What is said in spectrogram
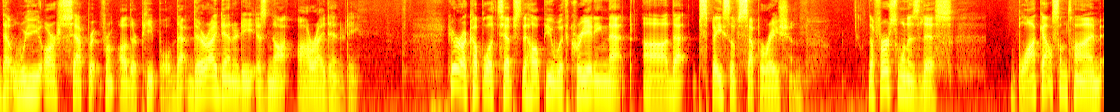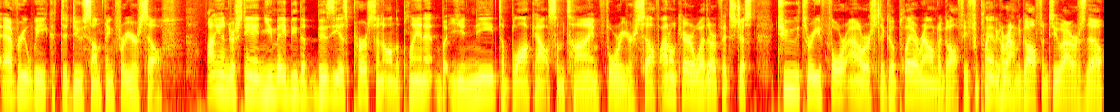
that we are separate from other people, that their identity is not our identity. Here are a couple of tips to help you with creating that uh, that space of separation. The first one is this: block out some time every week to do something for yourself. I understand you may be the busiest person on the planet, but you need to block out some time for yourself. I don't care whether if it's just two, three, four hours to go play around a golf. If you're playing around a golf in two hours, though,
